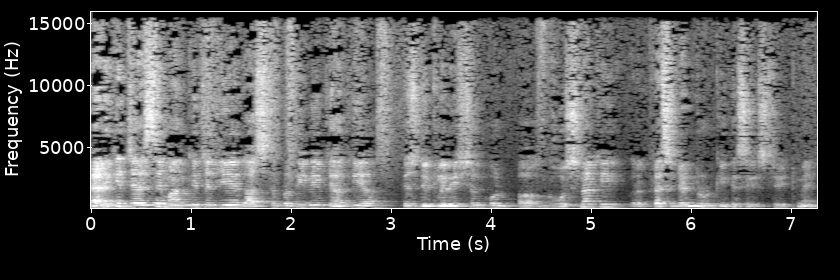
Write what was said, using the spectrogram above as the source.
यानी कि जैसे मान के चलिए राष्ट्रपति ने क्या किया, इस डिक्लेरेशन को घोषणा की प्रेसिडेंट रूल की किसी स्टेट में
